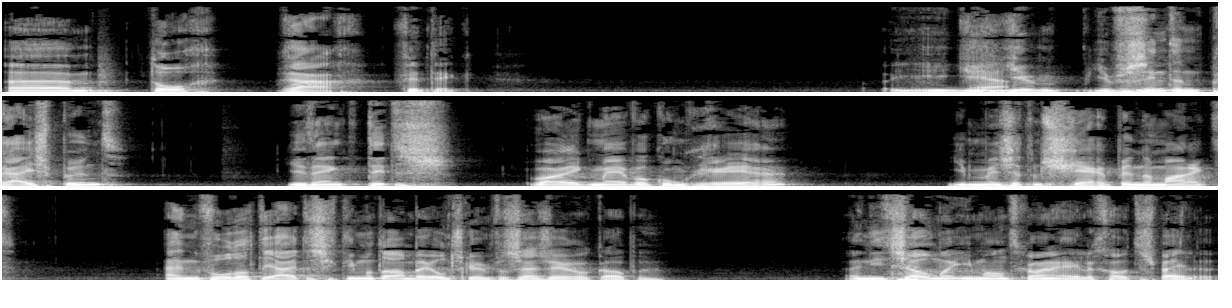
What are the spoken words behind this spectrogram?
Ehm, toch raar, vind ik. Je, je, Ja. je, je verzint een prijspunt. Je denkt, dit is waar ik mee wil concurreren. Je zet hem scherp in de markt. En voordat die uit is, zegt iemand aan, bij ons kun je hem voor 6 euro kopen. En niet zomaar iemand, gewoon een hele grote speler.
